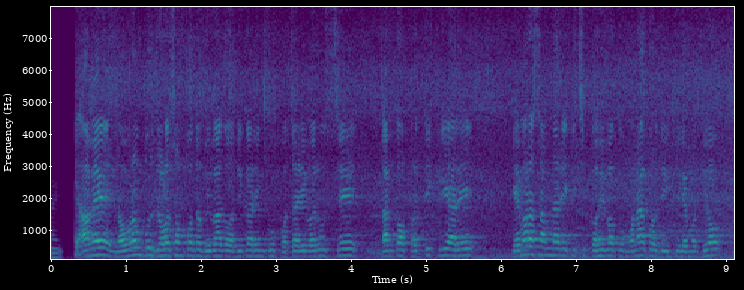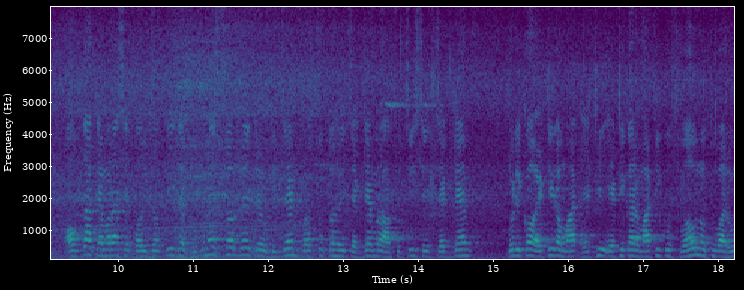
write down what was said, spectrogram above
ନାହିଁ ଆମେ ନବରଙ୍ଗପୁର ଜଳ ସମ୍ପଦ ବିଭାଗ ଅଧିକାରୀଙ୍କୁ ପଚାରିବାରୁ ସେ ତାଙ୍କ ପ୍ରତିକ୍ରିୟାରେ କ୍ୟାମେରା ସାମ୍ନାରେ କିଛି କହିବାକୁ ମନା କରିଦେଇଥିଲେ ମଧ୍ୟ ଅଲଗା କ୍ୟାମେରା ସେ କହିଛନ୍ତି ଯେ ଭୁବନେଶ୍ୱରରେ ଯେଉଁ ଡିଜାଇନ୍ ପ୍ରସ୍ତୁତ ହୋଇ ଚେକ୍ ଡ୍ୟାମ୍ର ଆସୁଛି ସେଇ ଚେକ୍ ଡ୍ୟାମ୍ ଗୁଡ଼ିକ ଏଠିର ଏଠି ଏଠିକାର ମାଟିକୁ ସୁହାଉନଥିବାରୁ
